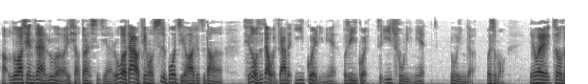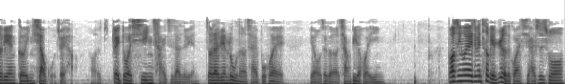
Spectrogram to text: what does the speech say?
好，录到现在录了一小段时间了。如果大家有听我试播集的话，就知道呢。其实我是在我家的衣柜里面，不是衣柜，是衣橱里面录音的。为什么？因为只有这边隔音效果最好，哦，最多的吸音材质在这边，只有在这边录呢，才不会有这个墙壁的回音。不知道是因为这边特别热的关系，还是说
